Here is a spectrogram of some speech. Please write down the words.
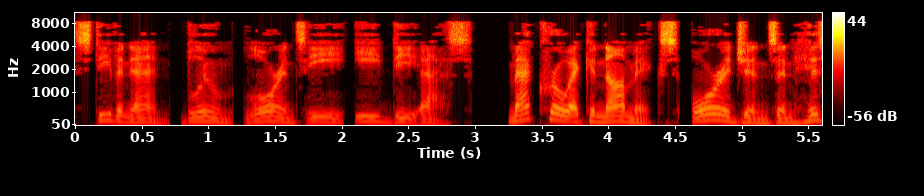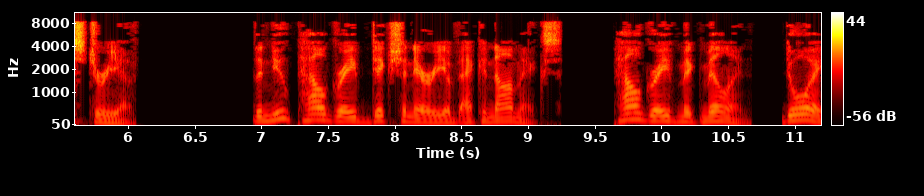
Stephen N., Blume, Lawrence E., eds. Macroeconomics, Origins and History of The New Palgrave Dictionary of Economics. Palgrave Macmillan doi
